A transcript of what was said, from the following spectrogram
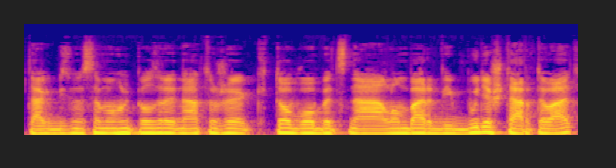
tak by sme sa mohli pozrieť na to, že kto vôbec na Lombardy bude štartovať.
